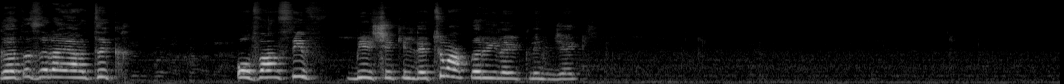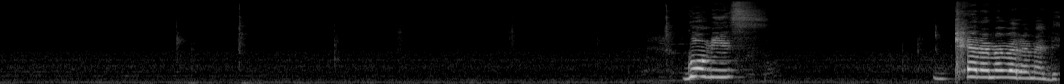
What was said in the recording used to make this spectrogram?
Galatasaray artık ofansif bir şekilde tüm hatlarıyla yüklenecek. Gomis Kerem'e veremedi.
